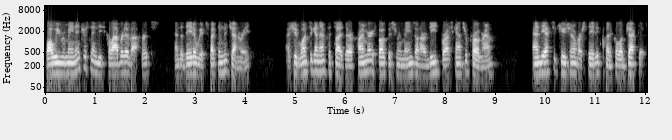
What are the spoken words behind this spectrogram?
While we remain interested in these collaborative efforts and the data we expect them to generate, I should once again emphasize that our primary focus remains on our lead breast cancer program and the execution of our stated clinical objectives.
